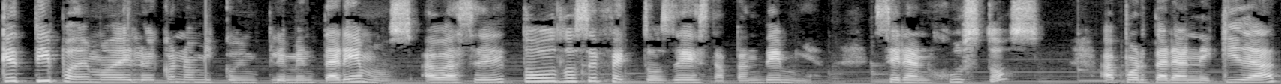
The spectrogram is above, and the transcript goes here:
¿Qué tipo de modelo económico implementaremos a base de todos los efectos de esta pandemia? ¿Serán justos? ¿Aportarán equidad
